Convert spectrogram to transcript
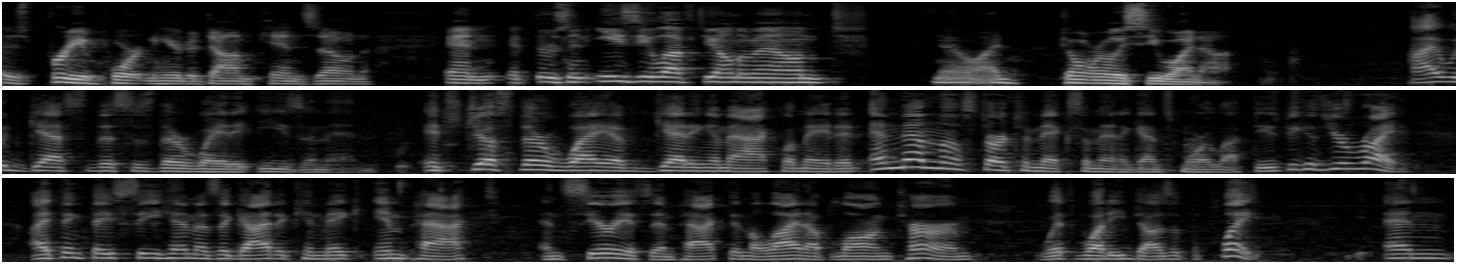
is pretty important here to Dom Canzone. And if there's an easy lefty on the mound, no, I don't really see why not. I would guess this is their way to ease him in. It's just their way of getting him acclimated, and then they'll start to mix him in against more lefties because you're right. I think they see him as a guy that can make impact and serious impact in the lineup long term with what he does at the plate. And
